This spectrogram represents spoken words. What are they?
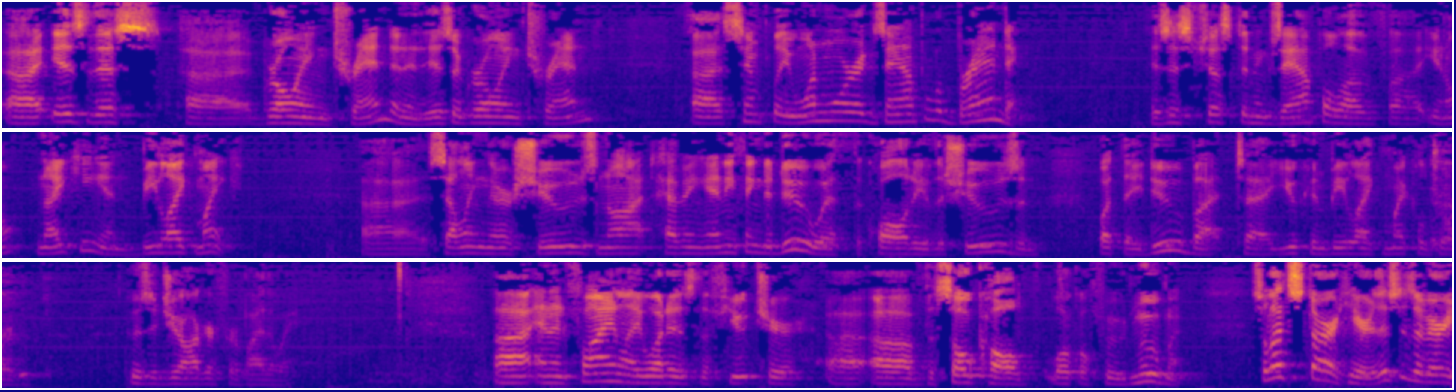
Uh, is this uh, growing trend, and it is a growing trend, uh, simply one more example of branding? Is this just an example of, uh, you know, Nike and Be Like Mike? Uh, selling their shoes, not having anything to do with the quality of the shoes and what they do, but uh, you can be like Michael Jordan, who's a geographer, by the way. and then finally, what is the future of the so called local food movement? So let's start here. This is a very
